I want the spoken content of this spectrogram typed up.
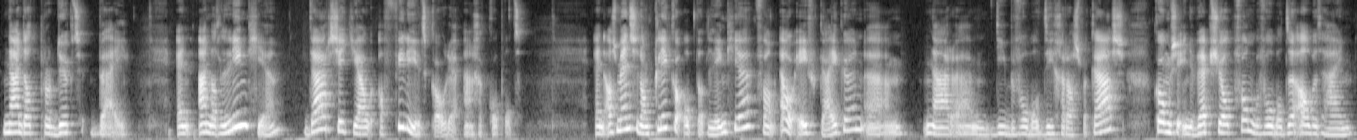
naar dat product bij. En aan dat linkje, daar zit jouw affiliate code aangekoppeld. En als mensen dan klikken op dat linkje van, oh even kijken um, naar um, die bijvoorbeeld die geraspte kaas, komen ze in de webshop van bijvoorbeeld de Albert Heijn.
